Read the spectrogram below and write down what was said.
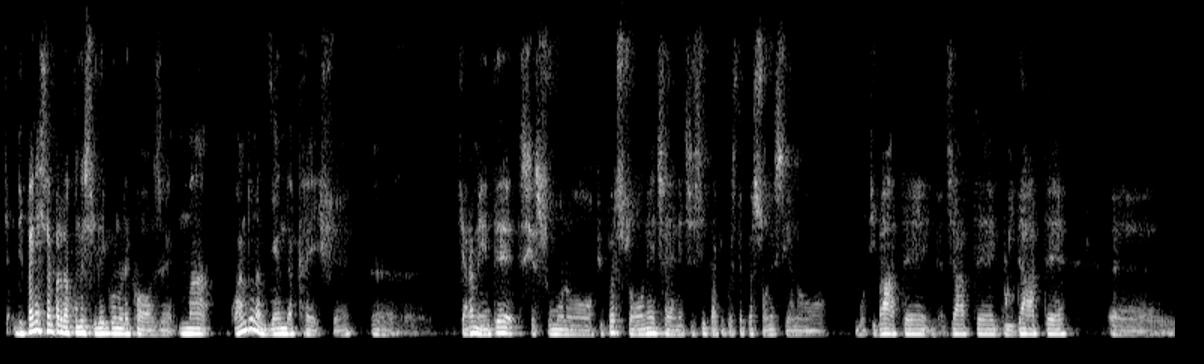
cioè, dipende sempre da come si leggono le cose, ma quando un'azienda cresce, eh, chiaramente si assumono più persone, c'è necessità che queste persone siano motivate, ingaggiate, guidate eh,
